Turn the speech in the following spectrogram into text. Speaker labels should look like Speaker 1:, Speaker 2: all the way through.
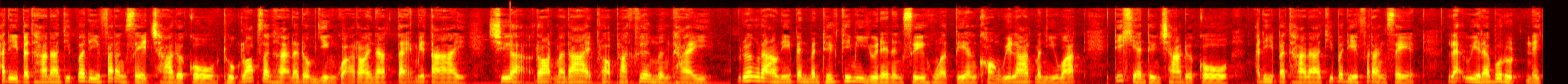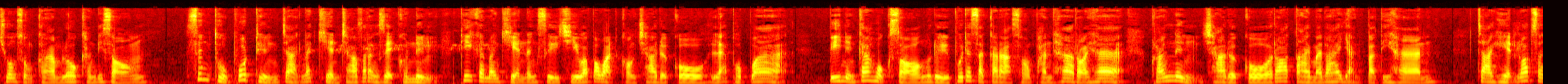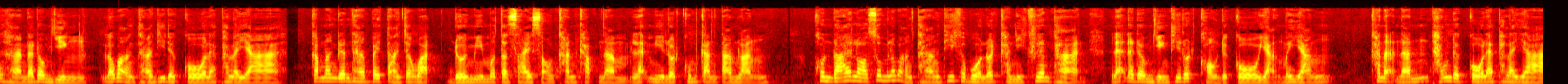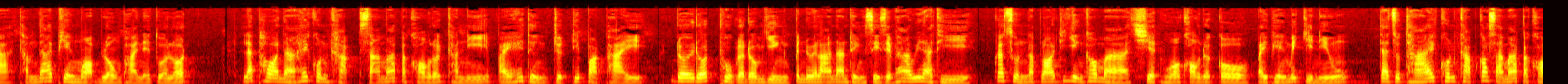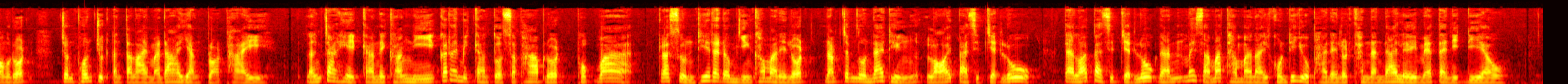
Speaker 1: อดีตประธานาธิบดีฝรั่งเศสชาร์ลเดโก ถูกลอบสังหารระดมยิงกว่าร้อยนัดแต่ไม่ตาย เชื่อรอดมาได้เพราะพระเครื่องเมืองไทย เรื่องราวนี้เป็นบันทึกที่มีอยู่ในหนังสือหัวเตียงของวิราชมณีวัฒน์ที่เขียนถึงชาร์ลเดโก อดีตประธานาธิบดีฝรั่งเศส และวีรบุรุษในช่วงสงครามโลกครั้งที่สองซึ่งถูกพูดถึงจากนักเขียนชาวฝรั่งเศสคนหนึ่ง ที่กำลังเขียนหนังสือชีวประวัติของชาร์ลเดโก และพบว่าปี 1962 หรือพุทธศักราช 2505 ครั้งหนึ่ง ชาร์ลเดโกรอดตายมาได้อย่างปาฏิหาริย์ จากเหตุรอบสังหารระดมยิง ระหว่างทางที่เดอโกและภรรยากำลังเดินทางไปต่างจังหวัด โดยมีมอเตอร์ไซค์สองคันขับนำและมีรถคุ้มกันตามหลัง คนร้ายรอซุ่มระหว่างทางที่ขบวนรถคันนี้เคลื่อนผ่าน และระดมยิงที่รถของเดอโกอย่างไม่ยัง้ง ขณะนั้นทั้งเดอะโกและภรรยาทำได้เพียงหมอบลงภายในตัวรถ และภาวนาให้คนขับสามารถประคองรถคันนี้ไปให้ถึงจุดที่ปลอดภัย โดยรถถูกระดมยิงเป็นเวลานานถึง 45 วินาที กระสุนนับร้อยที่ยิงเข้ามาเฉียดหัวของเดอะโกไปเพียงไม่กี่นิ้ว แต่สุดท้ายคนขับก็สามารถประคองรถ จนพ้นจุดอันตรายมาได้อย่างปลอดภัย หลังจากเหตุการณ์ในครั้งนี้ก็ได้มีการตรวจสภาพรถ พบว่ากระสุนที่ระดมยิงเข้ามาในรถ นับจำนวนได้ถึง 187 ลูก แต่ 187 ลูกนั้นไม่สามารถทำอะไรคนที่อยู่ภายในรถคันนั้นได้เลยแม้แต่นิดเดียว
